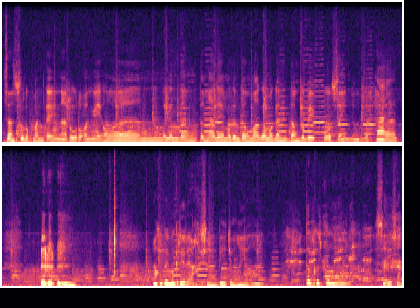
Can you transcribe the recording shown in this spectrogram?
Saan sulok man kayo naruroon ngayon? Magandang tanghali, magandang umaga, magandang gabi po sa inyong lahat. Ako po'y magre-reaction video ngayon. Tungkol po sa isang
